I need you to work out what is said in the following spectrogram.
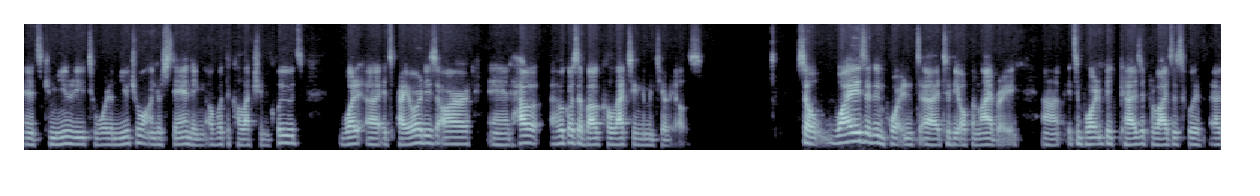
and its community toward a mutual understanding of what the collection includes, what uh, its priorities are, and how, how it goes about collecting the materials. So why is it important uh, to the Open Library? Uh, it's important because it provides us with uh,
